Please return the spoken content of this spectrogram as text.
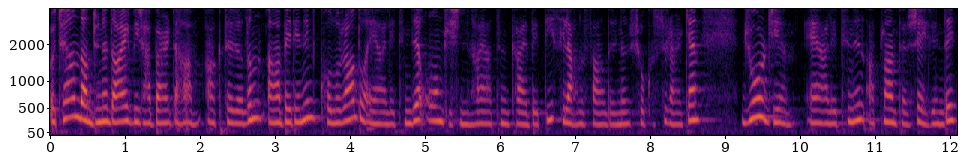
Öte yandan düne dair bir haber daha aktaralım. ABD'nin Colorado eyaletinde 10 kişinin hayatını kaybettiği silahlı saldırının şoku sürerken Georgia eyaletinin Atlanta şehrinde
